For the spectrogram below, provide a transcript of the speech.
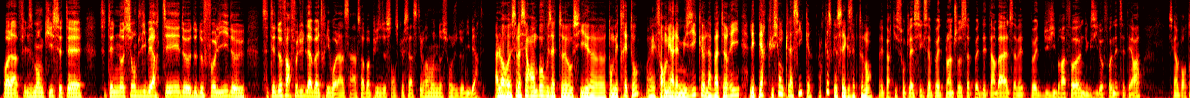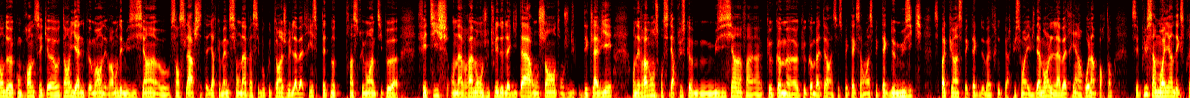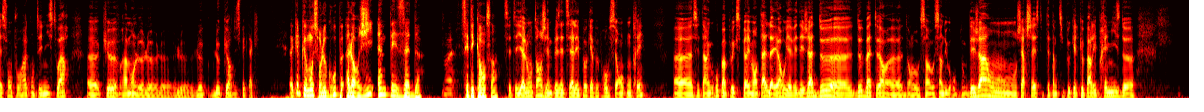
Voilà, Phil's Monkey, c'était c'était une notion de liberté, de, de, folie, de c'était deux farfelus de la batterie. Voilà, ça ça n'a pas plus de sens que ça. C'était vraiment une notion juste de liberté. Alors euh, Sébastien Rambaud, vous êtes euh, aussi euh, tombé très tôt, et formé à la musique, la batterie, les percussions classiques. Alors qu'est-ce que c'est exactement? Les percussions classiques, ça peut être plein de choses. Ça peut être des timbales, ça peut être du vibraphone, du xylophone, etc. Ce qui est important de comprendre, c'est que autant Yann que moi, on est vraiment des musiciens au sens large, c'est-à-dire que même si on a passé beaucoup de temps à jouer de la batterie, c'est peut-être notre instrument un petit peu euh, fétiche. On a vraiment, on joue tous les deux de la guitare, on chante, on joue des claviers. On est vraiment, on se considère plus comme musicien, enfin que comme euh, que comme batteur. Et ce spectacle, c'est vraiment un spectacle de musique. C'est pas qu'un spectacle de batterie ou de percussion. évidemment, la batterie a un rôle important. C'est plus un moyen d'expression pour raconter une histoire euh, que vraiment le, le, le, le cœur du spectacle. Euh, quelques mots sur le groupe. Alors JMPZ. C'était quand ça? C'était il y a longtemps. JMPZ, c'est à l'époque à peu près où on s'est rencontrés. Euh, c'était un groupe un peu expérimental d'ailleurs où il y avait déjà deux, euh, deux batteurs au, sein, au sein du groupe. Donc déjà on cherchait, c'était peut-être un petit peu quelque part les prémices de,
